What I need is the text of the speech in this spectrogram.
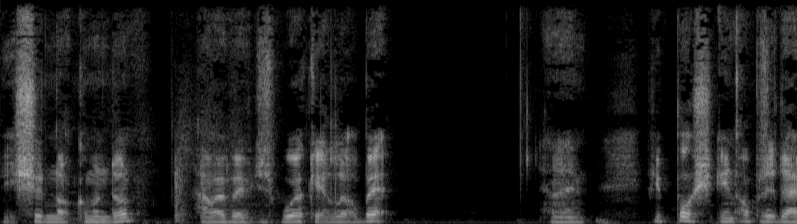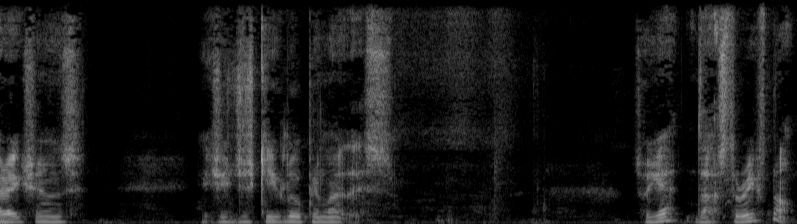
it should not come undone. However if you just work it a little bit and then if you push in opposite directions it should just keep looping like this. So yeah that's the reef knot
